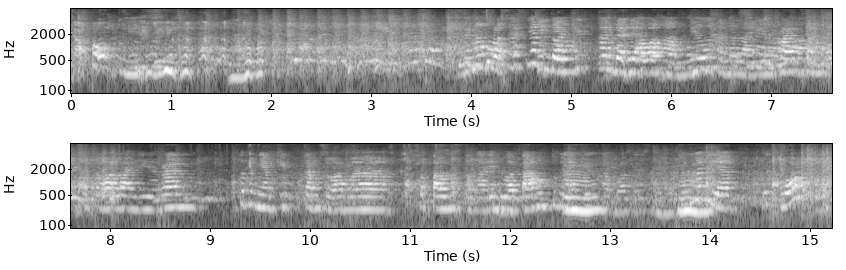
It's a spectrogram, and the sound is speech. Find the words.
kapok Memang prosesnya menyakitkan dari awal hamil sampai lahiran sampai setelah lahiran itu menyakitkan selama setahun setengah ya dua tahun tuh menyakitkan prosesnya. Cuman ya it's worth it.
